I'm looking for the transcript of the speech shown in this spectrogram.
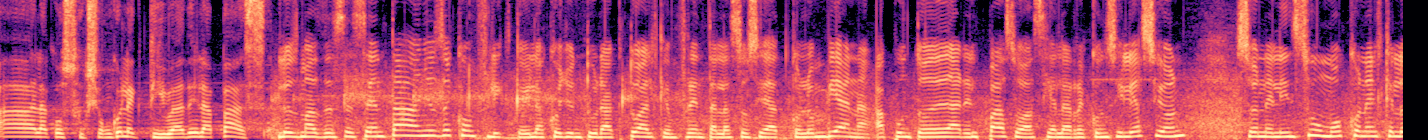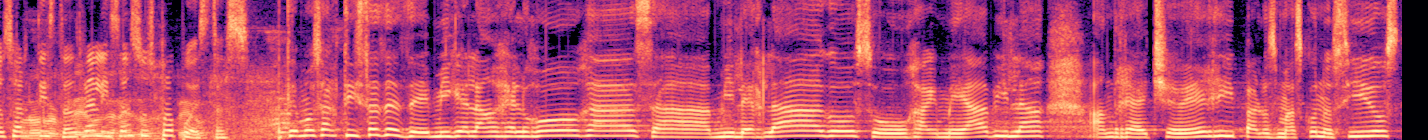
a la construcción colectiva de la paz. Los más de 60 años de conflicto y la coyuntura actual que enfrenta la sociedad colombiana a punto de dar el paso hacia la reconciliación son el insumo con el que los artistas realizan sus propuestas. Tenemos artistas desde Miguel Ángel Rojas a Miller Lagos o Jaime Ávila, Andrea Echeverry, para los más conocidos,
